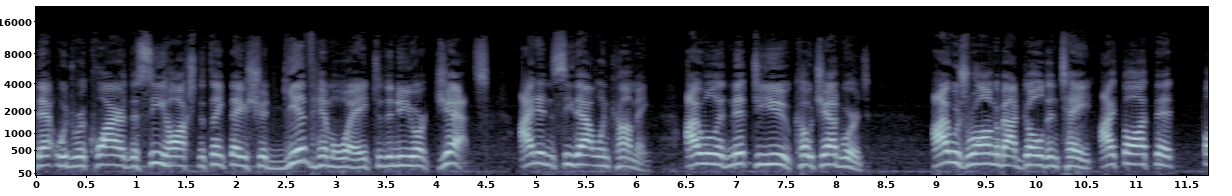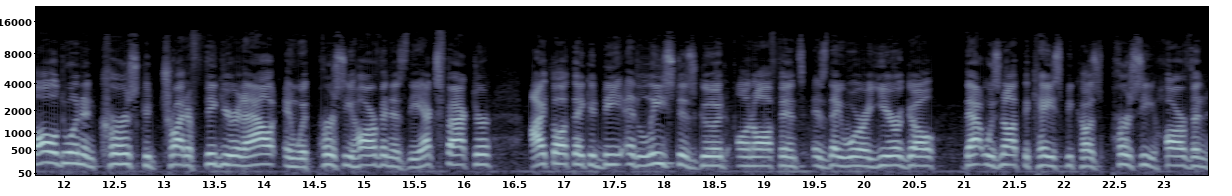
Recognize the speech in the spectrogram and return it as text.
that would require the Seahawks to think they should give him away to the New York Jets. I didn't see that one coming. I will admit to you, Coach Edwards, I was wrong about Golden Tate. I thought that Baldwin and Kearse could try to figure it out, and with Percy Harvin as the X factor, I thought they could be at least as good on offense as they were a year ago. That was not the case because Percy Harvin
